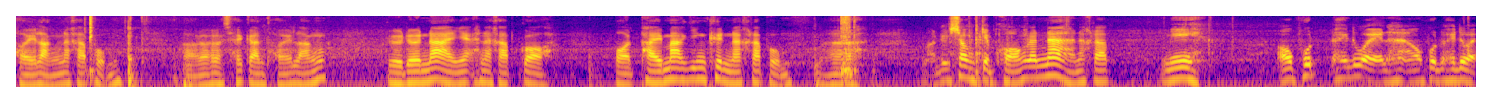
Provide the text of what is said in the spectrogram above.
ถอยหลังนะครับ ผมเราใช้การถอยหลังหรือเดินหน้าอย่างเงี้ยนะครับ ก็ ปลอดภัยมากยิ่งขึ้นนะครับผมอ่ามาดูช่องเก็บของด้านหน้านะครับ มีเอาพุทให้ด้วยนะฮะเอาพุทให้ด้วย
